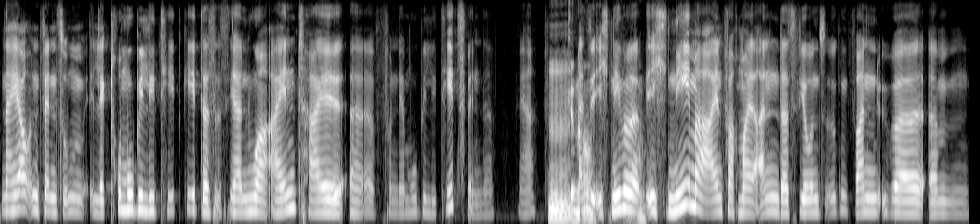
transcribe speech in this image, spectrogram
Naja, und wenn es um Elektromobilität geht, das ist ja nur ein Teil äh, von der Mobilitätswende. Ja? Mhm, genau. Also ich nehme, ich nehme einfach mal an, dass wir uns irgendwann über, ähm,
